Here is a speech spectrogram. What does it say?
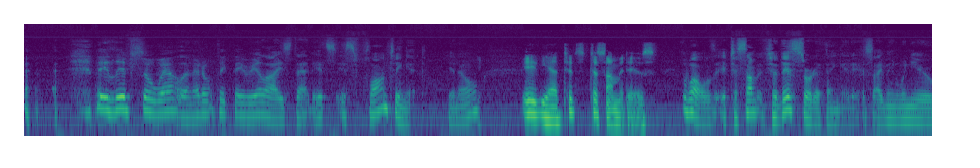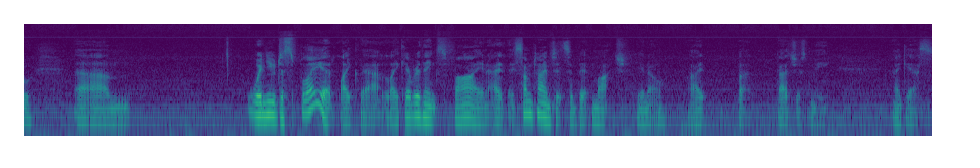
they live so well, and I don't think they realize that it's it's flaunting it, you know. It, yeah, to to some it is. Well, it, to some to this sort of thing, it is. I mean, when you um, when you display it like that, like everything's fine. I, sometimes it's a bit much, you know. I, but that's just me, I guess.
